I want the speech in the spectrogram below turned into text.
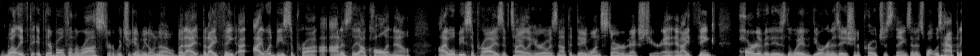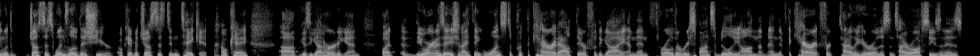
Well, if if they're both on the roster, which again we don't know, but I but I think I, I would be surprised. Honestly, I'll call it now. I will be surprised if Tyler Herro is not the day one starter next year. And and I think part of it is the way that the organization approaches things, and it's what was happening with Justice Winslow this year. Okay, but Justice didn't take it. Okay, uh, because he got hurt again. But the organization, I think, wants to put the carrot out there for the guy and then throw the responsibility on them. And if the carrot for Tyler Herro this entire offseason is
